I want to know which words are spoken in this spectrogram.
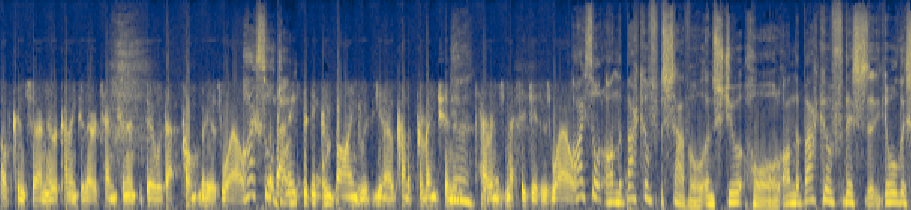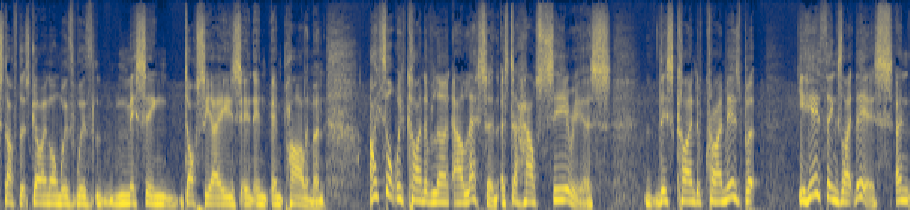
of concern who are coming to their attention, and to deal with that promptly as well. I thought, but that John- needs to be combined with, you know, kind of prevention and deterrence messages as well. I thought on the back of Savile and Stuart Hall, on the back of this, uh, all this stuff that's going on with, with missing dossiers in, in, in Parliament, I thought we'd kind of learnt our lesson as to how serious this kind of crime is. But you hear things like this, and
